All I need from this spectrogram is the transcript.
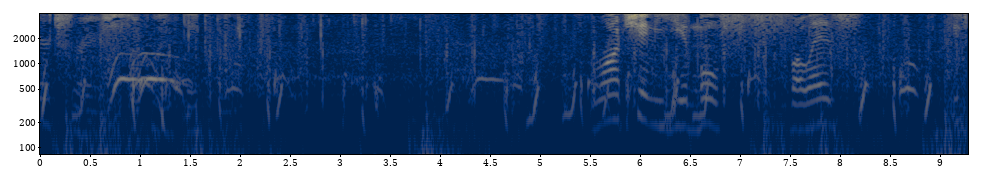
You're trash. Suck my dick, bro. Watching Yibble Foez. He's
